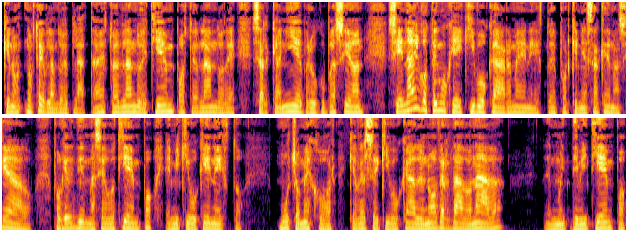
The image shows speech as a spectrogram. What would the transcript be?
que no, no estoy hablando de plata, ¿eh? estoy hablando de tiempo, estoy hablando de cercanía y preocupación, si en algo tengo que equivocarme en esto es porque me acerqué demasiado, porque di demasiado tiempo y me equivoqué en esto mucho mejor que haberse equivocado y no haber dado nada de mi, tiempo,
